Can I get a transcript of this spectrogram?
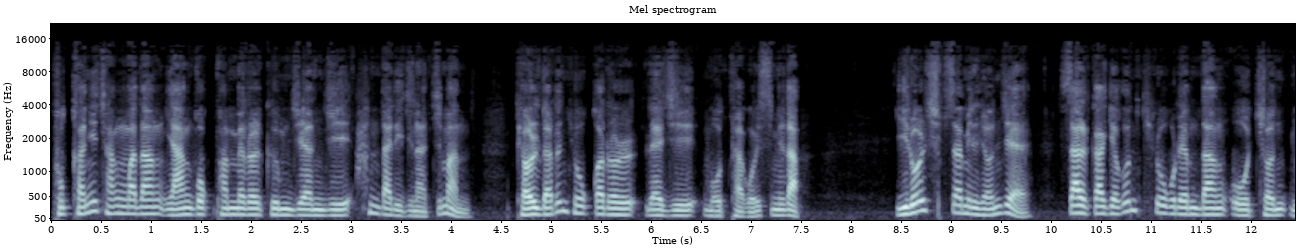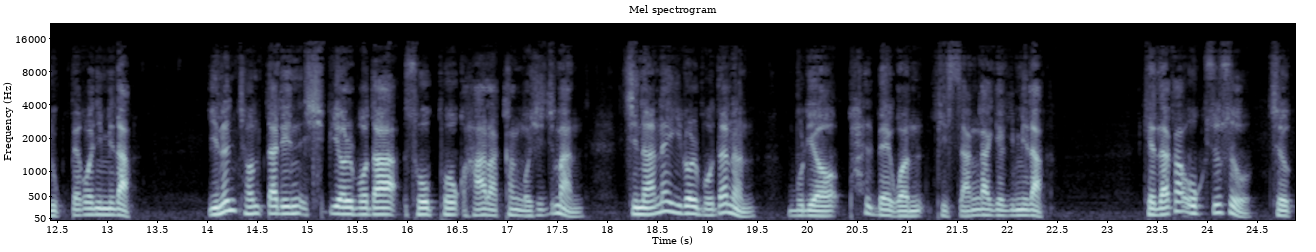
북한이 장마당 양곡 판매를 금지한 지 한 달이 지났지만 별다른 효과를 내지 못하고 있습니다. 1월 13일 현재 쌀 가격은 킬로그램당 5,600원입니다. 이는 전달인 12월보다 소폭 하락한 것이지만 지난해 1월보다는 무려 800원 비싼 가격입니다. 게다가 옥수수, 즉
